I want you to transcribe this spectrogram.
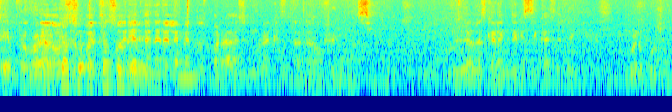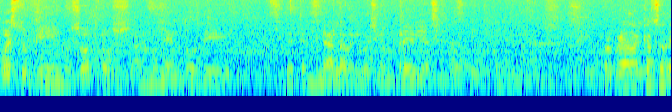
Eh, Procurador, el caso- ¿se, puede- el caso podría de- tener elementos para asegurar que se trata de un feminicidio? Desde las características de ley. Bueno, por supuesto que nosotros al momento de determinar la averiguación previa, si lo el caso de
